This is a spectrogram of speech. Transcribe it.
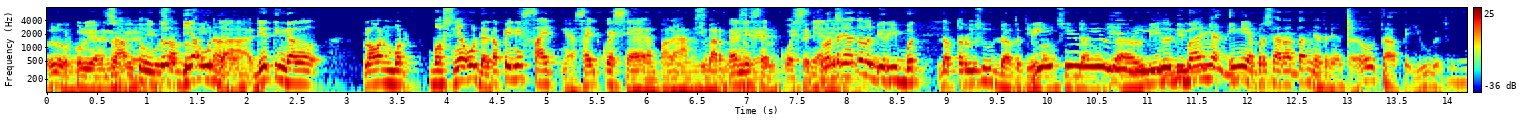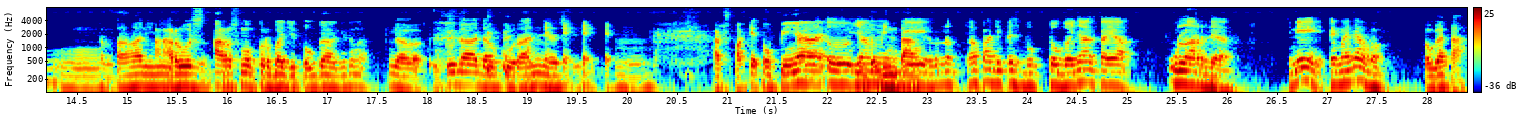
Belum. perkuliahan Sabtu. ya? itu Sabtu dia final. udah dia tinggal lawan bot- bosnya udah tapi ini side-nya side quest-nya kan paling ibaratnya ini side quest-nya Cuman ternyata lebih ribet daftar wisuda ketimbang sidang. Iya, lebih lebih banyak ini ya persyaratannya ternyata. Oh, capek juga sih. Tantangan ini. harus harus ngukur baju toga gitu nggak Enggak, itu udah ada ukurannya sih. Hmm. harus pakai topinya itu yang bintang di apa di Facebook toganya kayak ular dia. Ini temanya apa? togata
